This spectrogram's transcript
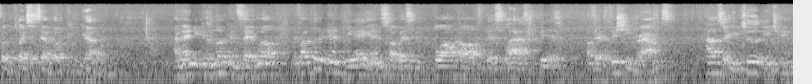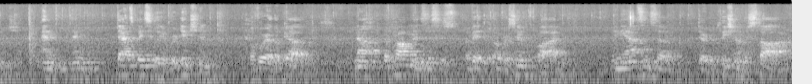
for the places that boat can go. And then you can look and say, well, if I put an MPA in, so I basically block off this last bit of their fishing grounds, how does their utility change? And, and that's basically a prediction of where they'll go. Now, the problem is this is a bit oversimplified. In the absence of their depletion of the stock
